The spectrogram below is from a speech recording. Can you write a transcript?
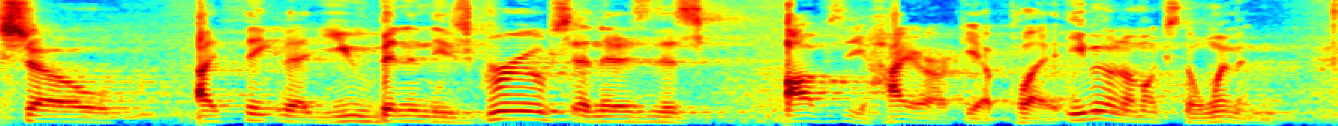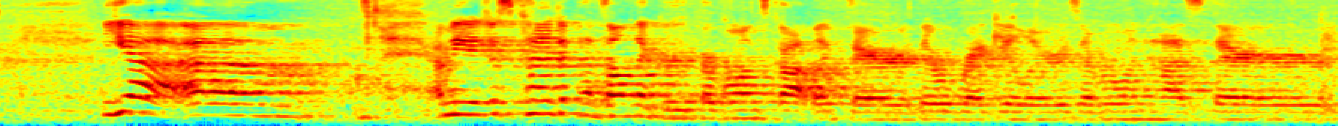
So I think that you've been in these groups and there's this obviously hierarchy at play, even amongst the women. Yeah, um, I mean, it just kind of depends on the group. Everyone's got like their, their regulars, everyone has their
